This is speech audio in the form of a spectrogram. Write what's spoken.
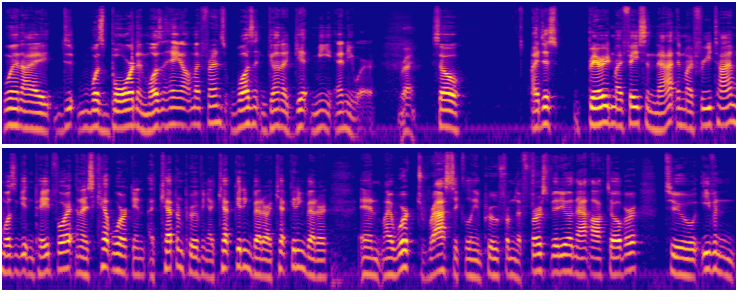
when I d- was bored and wasn't hanging out with my friends wasn't gonna get me anywhere. right. So I just buried my face in that in my free time, wasn't getting paid for it, and I just kept working. I kept improving. I kept getting better. I kept getting better, and my work drastically improved from the first video in that October to even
